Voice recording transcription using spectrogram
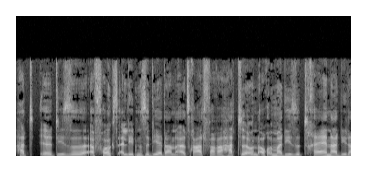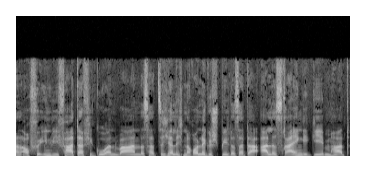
hat äh, diese Erfolgserlebnisse, die er dann als Radfahrer hatte und auch immer diese Trainer, die dann auch für ihn wie Vaterfiguren waren, das hat sicherlich eine Rolle gespielt, dass er da alles reingegeben hat.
